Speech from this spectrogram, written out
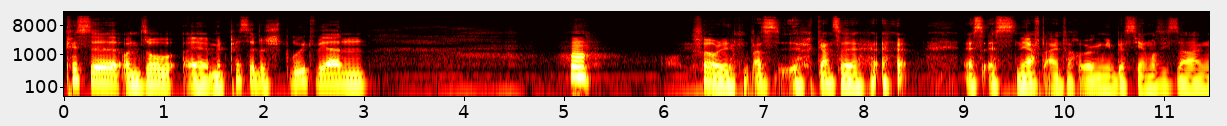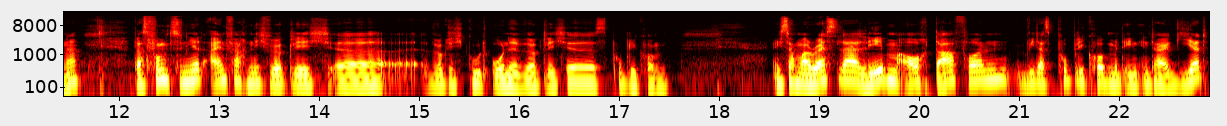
Pisse und so äh, mit Pisse besprüht werden. Sorry, das ganze es, es nervt einfach irgendwie ein bisschen, muss ich sagen. Ne? Das funktioniert einfach nicht wirklich, äh, wirklich gut ohne wirkliches Publikum. Ich sag mal, Wrestler leben auch davon, wie das Publikum mit ihnen interagiert.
